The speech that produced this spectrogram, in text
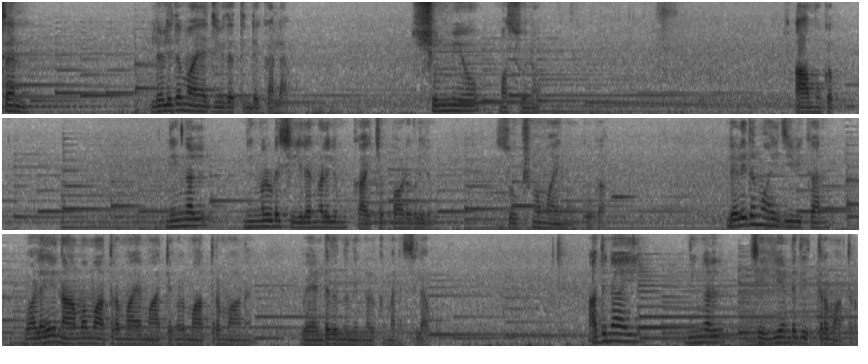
സെൻ ലളിതമായ ജീവിതത്തിന്റെ കല. ഷുമ്മിയോ മസുനോ. ആമുഖം. നിങ്ങൾ നിങ്ങളുടെ ശീലങ്ങളിലും കാഴ്ചപ്പാടുകളിലും സൂക്ഷ്മമായി നോക്കുക. ലളിതമായി ജീവിക്കാൻ വളരെ നാമമാത്രമായ മാറ്റങ്ങൾ മാത്രമാണ് വേണ്ടതെന്ന് നിങ്ങൾക്ക് മനസ്സിലാകും അതിനായി നിങ്ങൾ ചെയ്യേണ്ടത് ഇത്രമാത്രം.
